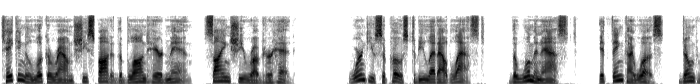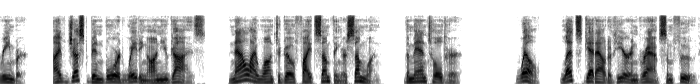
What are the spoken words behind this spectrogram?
Taking a look around she spotted the blonde-haired man, sighing she rubbed her head. Weren't you supposed to be let out last? The woman asked. It think I was, don't remember. I've just been bored waiting on you guys. Now I want to go fight something or someone, the man told her. Well, let's get out of here and grab some food.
